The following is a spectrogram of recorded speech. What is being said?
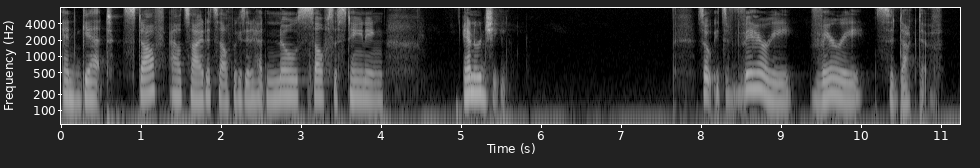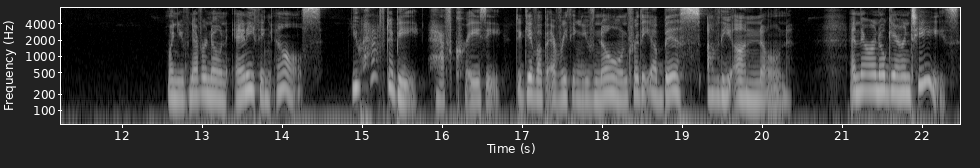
and get stuff outside itself because it had no self sustaining energy. So it's very, very seductive. When you've never known anything else, you have to be half crazy to give up everything you've known for the abyss of the unknown. And there are no guarantees.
